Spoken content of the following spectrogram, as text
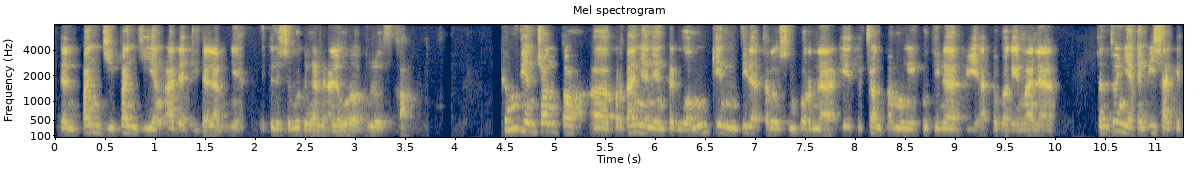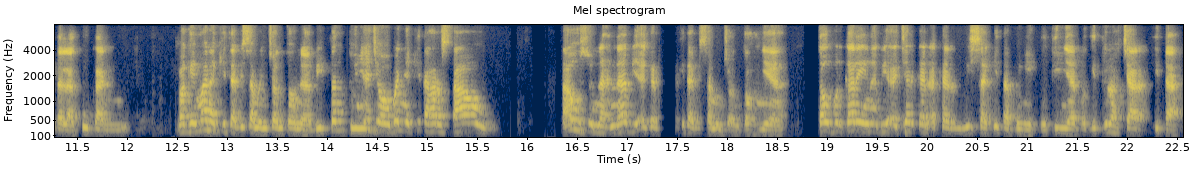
dan panji-panji yang ada di dalamnya. Itu disebut dengan al-urwatul wuthqa. Kemudian contoh uh, pertanyaan yang kedua mungkin tidak terlalu sempurna yaitu contoh mengikuti Nabi atau bagaimana. Tentunya bisa kita lakukan. Bagaimana kita bisa mencontoh Nabi? Tentunya jawabannya kita harus tahu. Tahu sunnah Nabi agar kita bisa mencontohnya. Tahu perkara yang Nabi ajarkan agar bisa kita mengikutinya. Begitulah cara kita.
